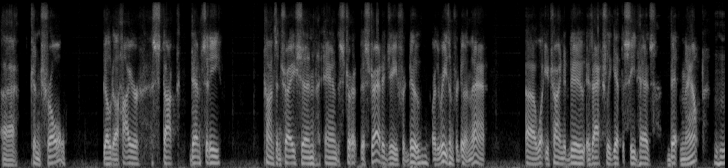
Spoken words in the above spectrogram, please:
uh, control. Go to higher stock density, concentration, and the, str- the strategy for doing or the reason for doing that uh, what you're trying to do is actually get the seed heads bitten out. Mm-hmm.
